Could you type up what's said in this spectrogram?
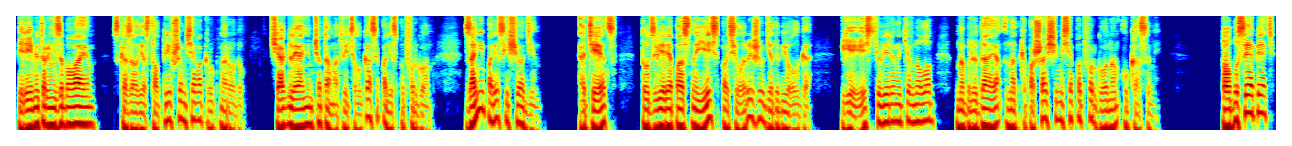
«Периметр не забываем», — сказал я столпившимся вокруг народу. «Ща глянем, что там», — ответил Лукас и полез под фургон. За ним полез еще один. «Отец, тут зверь опасный есть?» — спросил Рыжий у деда-биолога. «Есть», — уверенно кивнул он, наблюдая над копошащимися под фургоном указами. «Тобусы опять?»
